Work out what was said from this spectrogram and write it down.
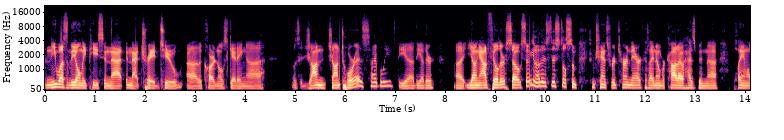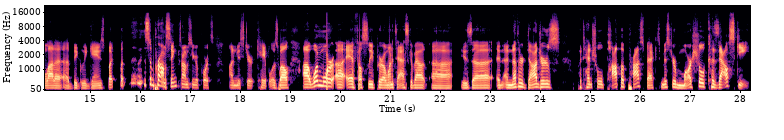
and he wasn't the only piece in that in that trade too. Uh, the Cardinals getting uh, was it John John Torres, I believe, the uh, the other uh, young outfielder. So so you know there's there's still some some chance for return there because I know Mercado has been uh, playing a lot of uh, big league games, but but uh, some promising promising reports on Mr. Capel as well. Uh, one more uh, AFL sleeper I wanted to ask about is an, another Dodgers potential pop up prospect, Mr. Marshall Kasowski.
